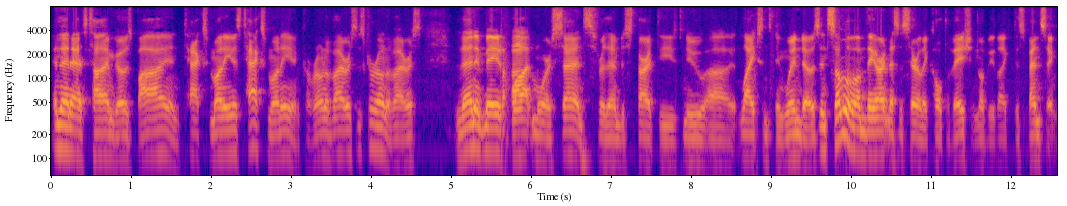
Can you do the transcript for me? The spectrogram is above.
And then as time goes by, and tax money is tax money, and coronavirus is coronavirus, then it made a lot more sense for them to start these new uh, licensing windows. And some of them they aren't necessarily cultivation; they'll be like dispensing.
